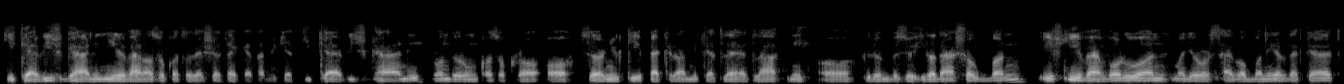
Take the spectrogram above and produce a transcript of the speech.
Ki kell vizsgálni nyilván az azokat az eseteket, amiket ki kell vizsgálni. Gondolunk azokra a szörnyű képekre, amiket lehet látni a különböző híradásokban, és nyilvánvalóan Magyarország abban érdekelt,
